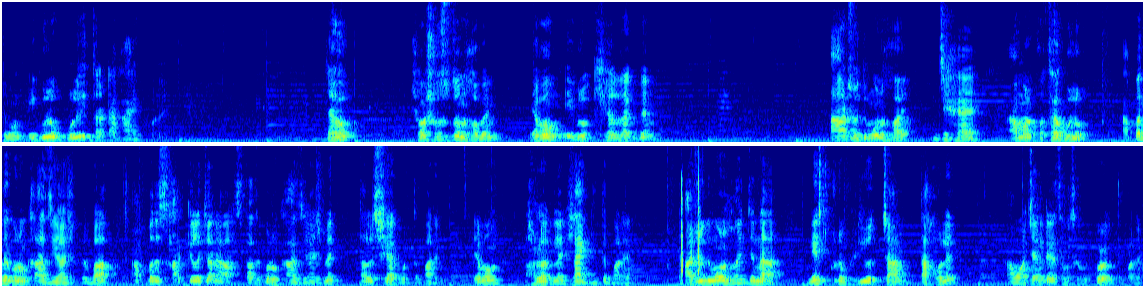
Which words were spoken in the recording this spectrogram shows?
এবং এগুলো বলেই তারা টাকা আয় করে। যাই হোক, সবাই সচেতন হবেন এবং এগুলো খেয়াল রাখবেন। আর যদি মনে হয় যে হ্যাঁ আমার কথাগুলো আপনাদের কোনো কাজে আসবে বা আপনাদের সার্কেলে যারা আছে, তাদের কোনো কাজে আসবে, তাহলে শেয়ার করতে পারেন। এবং ভালো লাগলে লাইক দিতে পারেন। আর যদি মনে হয় যে না নেক্সট কোনো ভিডিও চান, তাহলে আমার চ্যানেলটাকে সাবস্ক্রাইব করে রাখতে পারেন।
